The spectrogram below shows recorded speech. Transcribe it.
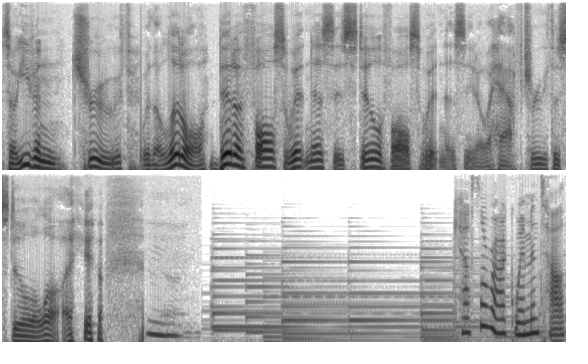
So even truth with a little bit of false witness is still false witness. You know, a half truth is still a lie. Hmm. Castle Rock Women's Health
